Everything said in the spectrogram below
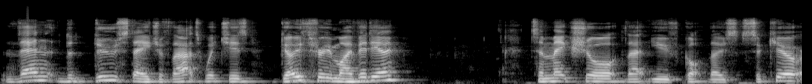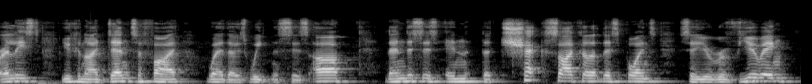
Then the do stage of that, which is go through my video to make sure that you've got those secure, or at least you can identify where those weaknesses are. Then this is in the check cycle at this point. So you're reviewing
